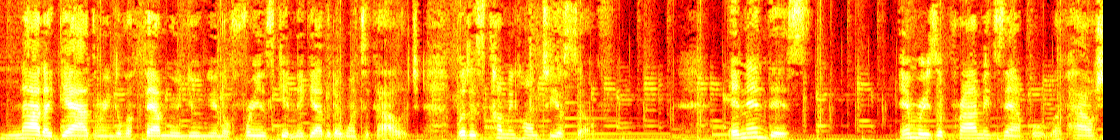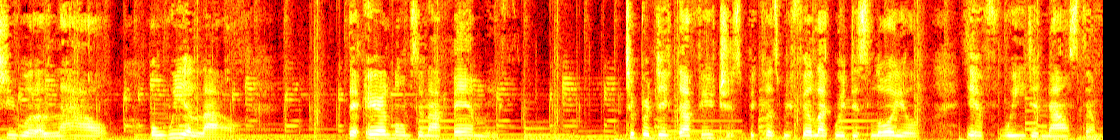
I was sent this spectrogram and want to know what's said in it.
not a gathering of a family reunion or friends getting together that went to college, but it's coming home to yourself. And in this, Emery is a prime example of how she will allow, or we allow, the heirlooms in our families to predict our futures because we feel like we're disloyal if we denounce them.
